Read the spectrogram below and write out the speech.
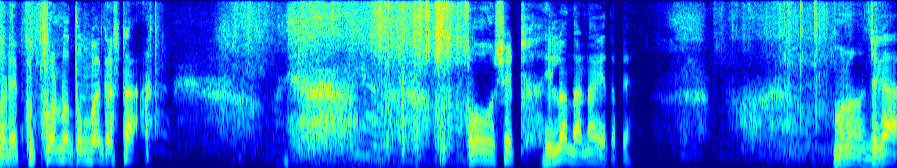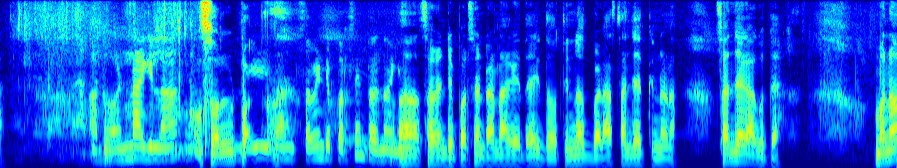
ನೋಡಿ, ಕುತ್ಕೊಂಡು ತುಂಬ ಕಷ್ಟ. ಓ ಶೆಟ್ ಇಲ್ಲೊಂದು ಅಣ್ಣ ಆಗೈತಪ್ಪ ಮನೋ ಜಗ. ಅದು ಹಣ್ಣಾಗಿಲ್ಲ. ಸ್ವಲ್ಪ. ಸೆವೆಂಟಿ ಪರ್ಸೆಂಟ್ ಹಣ್ಣಾಗಿಲ್ಲ ಹಾಂ ಸೆವೆಂಟಿ ಪರ್ಸೆಂಟ್ ಹಣ್ಣಾಗೈತೆ. ಇದು ತಿನ್ನೋದು ಬೇಡ. ಸಂಜೆ ತಿನ್ನೋಣ. ಸಂಜೆಗೆ ಆಗುತ್ತೆ. ಮನೋ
